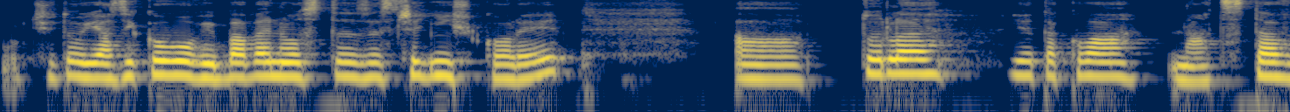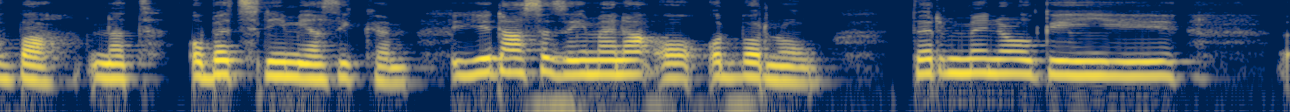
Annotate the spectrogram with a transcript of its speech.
určitou jazykovou vybavenost ze střední školy. A tohle je taková nadstavba nad obecným jazykem. Jedná se zejména o odbornou terminologii, eh,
